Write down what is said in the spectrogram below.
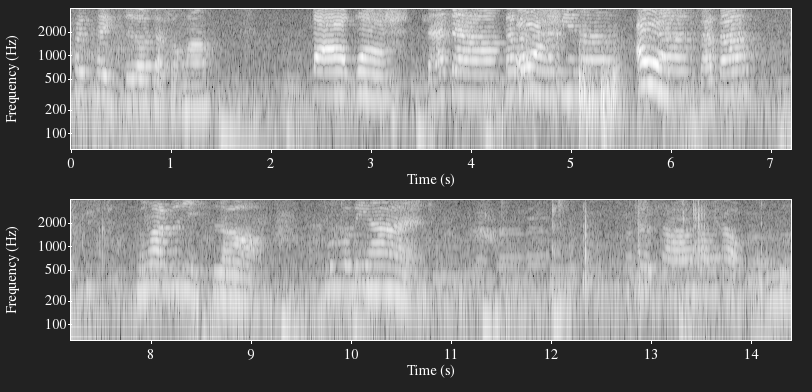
快可以吃了，小熊吗？哒哒达达，达达在那边呢。哎呀达达，你妈自己吃啊、那么厉害。那这个沙拉上面还有蜂蜜，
